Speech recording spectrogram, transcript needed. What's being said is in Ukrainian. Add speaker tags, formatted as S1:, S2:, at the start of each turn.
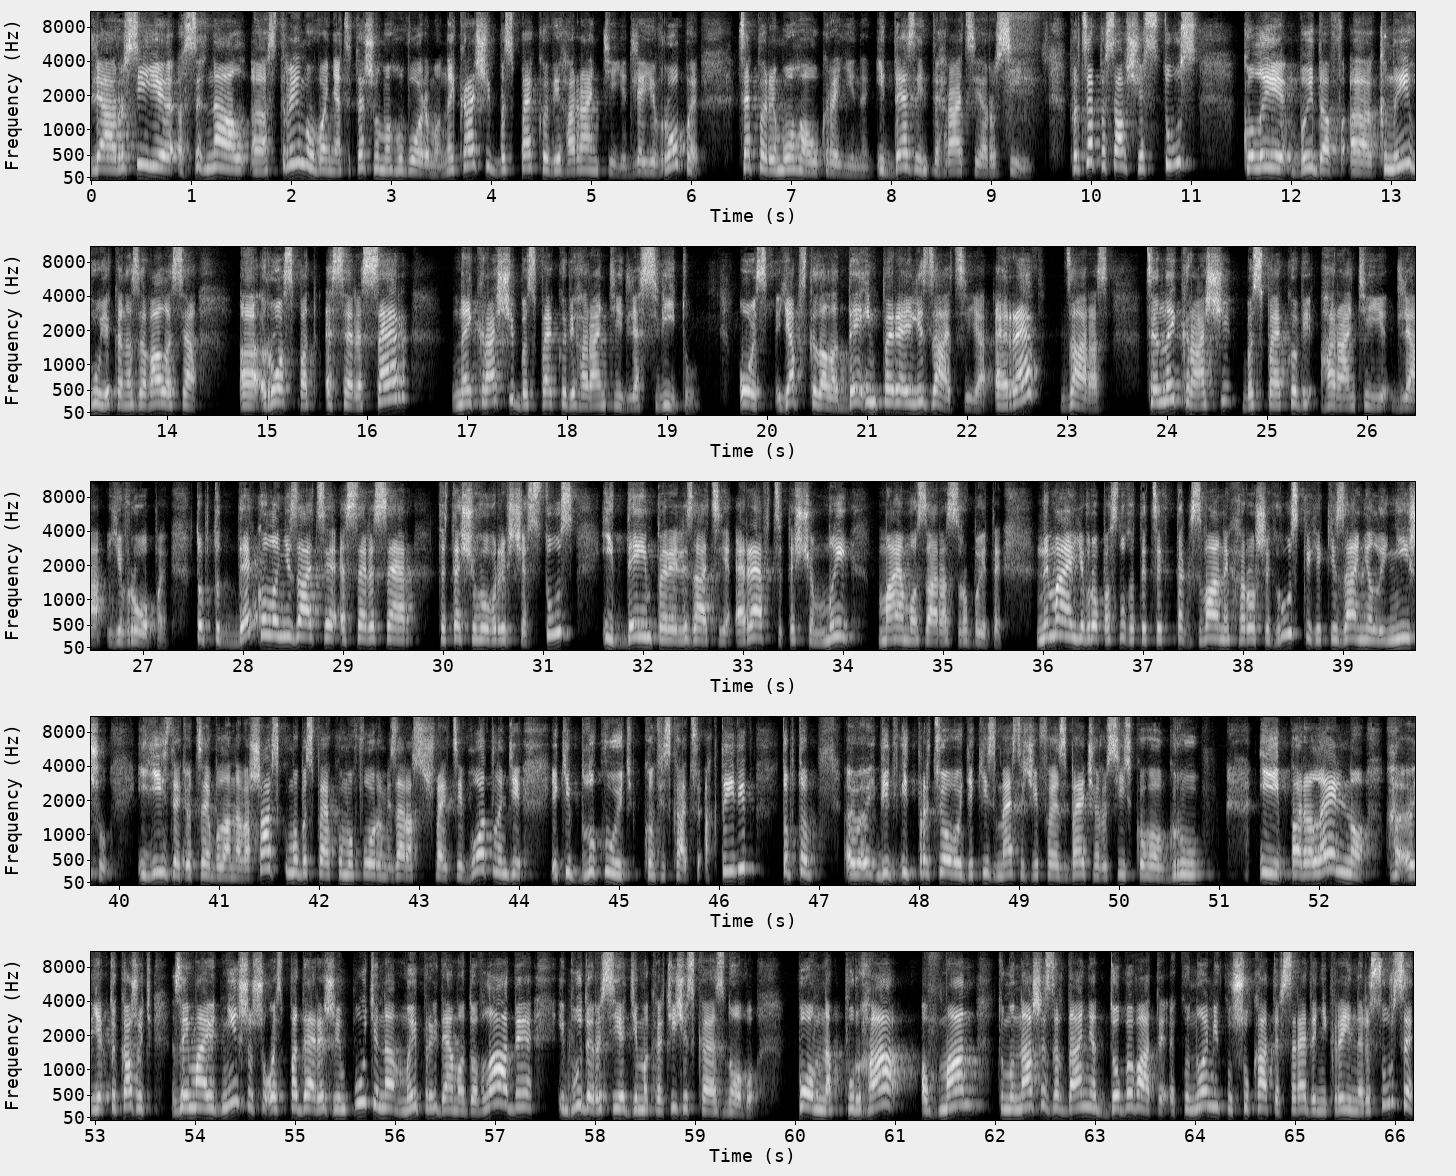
S1: для Росії сигнал е, стримування це те, що ми говоримо. Найкращі безпекові гарантії для Європи це перемога України і дезінтеграція Росії. Про це писав ще Стус, коли видав е, книгу, яка називалася е, Розпад СРСР. Найкращі безпекові гарантії для світу. Ось я б сказала, деімперіалізація РФ зараз це найкращі безпекові гарантії для Європи. Тобто деколонізація СРСР це те, що говорив ще Стус, і деімперіалізація РФ це те, що ми маємо зараз зробити. Не має Європа слухати цих так званих хороших русських, які зайняли нішу і їздять. Оце була на Варшавському безпековому форумі, зараз в Швеції, в Готланді, які блокують конфіскацію активів, тобто е, від, відпрацьовують якісь меседжі ФСБ чи російського ГРУ, і паралельно, е, як то кажуть, займають нішу, що ось паде режим Путіна, ми прийдемо до влади, і буде Росія демократична знову. Повна пурга, обман. Тому наше завдання добивати економіку, шукати всередині країни ресурси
